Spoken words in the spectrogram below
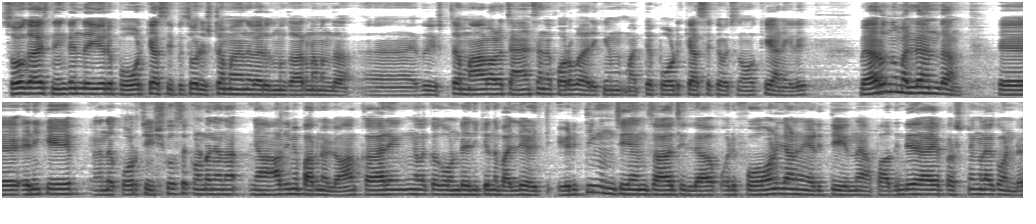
സോ ഗായ്സ് നിങ്ങൾക്ക് എന്താ ഈ ഒരു പോഡ്കാസ്റ്റ് എപ്പിസോഡ് ഇഷ്ടമായെന്ന് കരുതുന്നു? കാരണം എന്താ ഇത് ഇഷ്ടമാകാനുള്ള ചാൻസ് തന്നെ കുറവായിരിക്കും മറ്റേ പോഡ്കാസ്റ്റ് ഒക്കെ വെച്ച് നോക്കുകയാണെങ്കിൽ. വേറൊന്നുമല്ല എന്താ എനിക്ക് എന്താ കുറച്ച് ഇഷ്യൂസൊക്കെ ഉണ്ടോ ഞാൻ ഞാൻ ആദ്യമേ പറഞ്ഞല്ലോ. ആ കാര്യങ്ങളൊക്കെ കൊണ്ട് എനിക്കൊന്ന് വലിയ എഡിറ്റ് എഡിറ്റിംഗ് ഒന്നും ചെയ്യാൻ സാധിച്ചില്ല. ഒരു ഫോണിലാണ് ഞാൻ എഡിറ്റ് ചെയ്യുന്നത്. അപ്പോൾ അതിന്റെതായ പ്രശ്നങ്ങളൊക്കെ ഉണ്ട്.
